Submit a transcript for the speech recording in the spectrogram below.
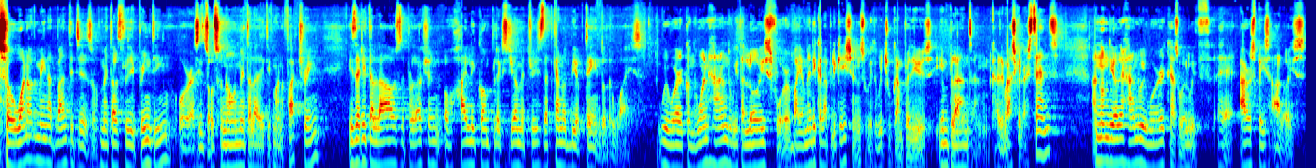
So one of the main advantages of metal 3D printing, or as it's also known, metal additive manufacturing, is that it allows the production of highly complex geometries that cannot be obtained otherwise. We work on the one hand with alloys for biomedical applications with which we can produce implants and cardiovascular stents, and on the other hand we work as well with uh, aerospace alloys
